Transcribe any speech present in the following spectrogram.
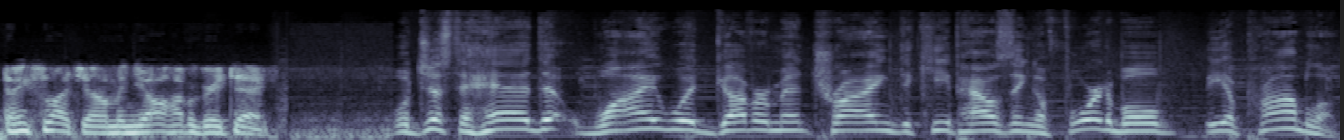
Thanks a lot, gentlemen. Y'all have a great day. Well, just ahead, why would government trying to keep housing affordable be a problem?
